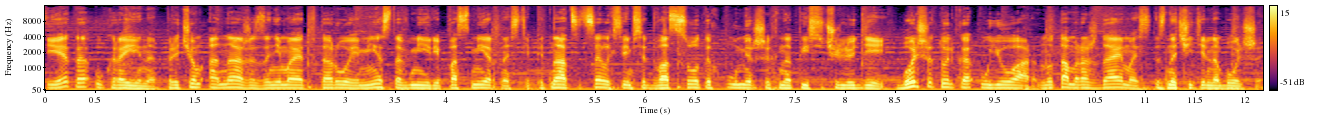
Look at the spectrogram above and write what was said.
И это Украина. Причем она же занимает второе место в мире по смертности 15,72 умерших на тысячу людей. Больше только у ЮАР, но там рождаемость значительно больше.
